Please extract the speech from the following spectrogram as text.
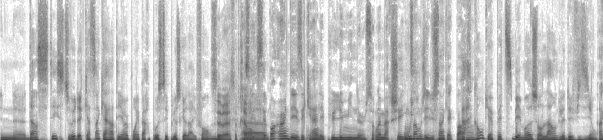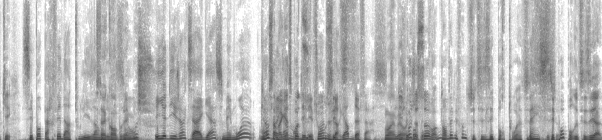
une euh, densité, si tu veux, de 441 points par pouce. C'est plus que l'iPhone. C'est vrai, c'est très C'est- bon. Euh, C'est pas un des écrans les plus lumineux sur le marché. Il me semble que j'ai lu ça en quelque part. Par contre, il y a un petit bémol sur l'angle de vision. OK. C'est pas parfait dans tous les angles C'est un de compromis. vision. Et il y a des gens que ça agace, mais moi, quand Moi, je ça regarde m'agace mon pas du téléphone, tout. je le regarde de face. Ouais, Tu ben je ouais. pas juste ça, vous. ton téléphone c'est utilisé pour toi. Tu Ben, c'est c'est ça. pas pour utiliser à-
